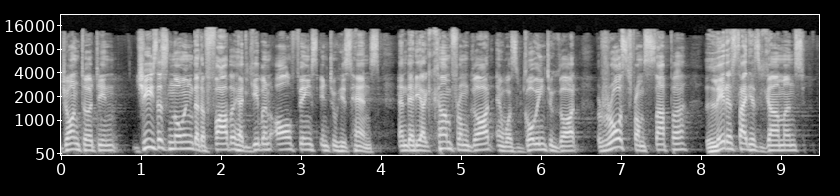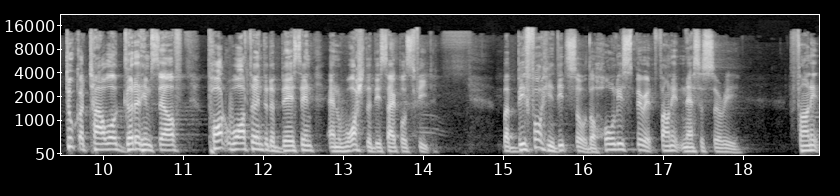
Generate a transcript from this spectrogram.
John 13, Jesus, knowing that the Father had given all things into his hands and that he had come from God and was going to God, rose from supper, laid aside his garments, took a towel, girded himself, poured water into the basin, and washed the disciples' feet. But before he did so, the Holy Spirit found it necessary, found it,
